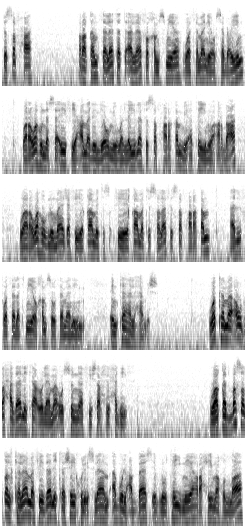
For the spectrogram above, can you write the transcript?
في الصفحة رقم ثلاثة آلاف وخمسمائة وثمانية وسبعين ورواه النسائي في عمل اليوم والليلة في الصفحة رقم 204 ورواه ابن ماجه في إقامة في إقامة الصلاة في الصفحة رقم 1385 انتهى الهامش. وكما أوضح ذلك علماء السنة في شرح الحديث. وقد بسط الكلام في ذلك شيخ الإسلام أبو العباس ابن تيمية رحمه الله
